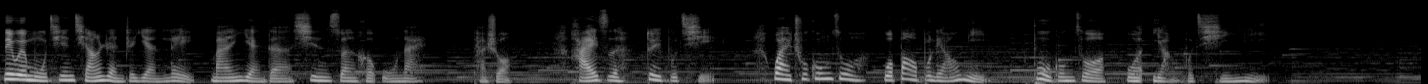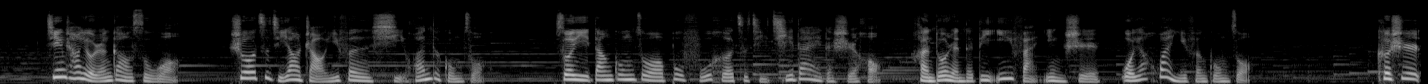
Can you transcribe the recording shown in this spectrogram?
那位母亲强忍着眼泪，满眼的心酸和无奈。她说：“孩子，对不起，外出工作我抱不了你，不工作我养不起你。”经常有人告诉我，说自己要找一份喜欢的工作，所以当工作不符合自己期待的时候，很多人的第一反应是：我要换一份工作。可是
